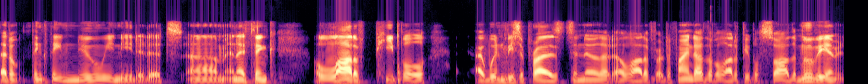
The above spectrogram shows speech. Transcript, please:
I don't think they knew we needed it. Um, and I think a lot of people, I wouldn't be surprised to know that a lot of, or to find out that a lot of people saw the movie. I mean,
